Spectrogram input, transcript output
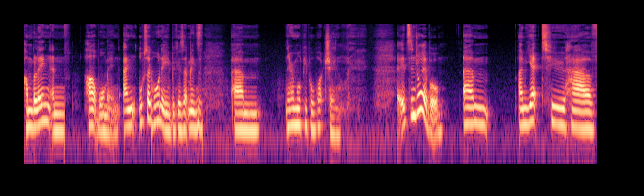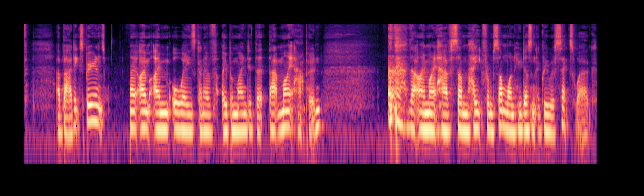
humbling and heartwarming, and also horny because that means um, there are more people watching. it's enjoyable. Um, I'm yet to have a bad experience. I, I'm I'm always kind of open minded that that might happen. that I might have some hate from someone who doesn't agree with sex work.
